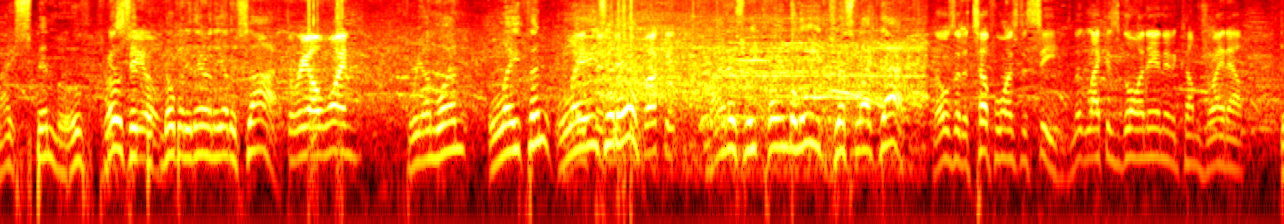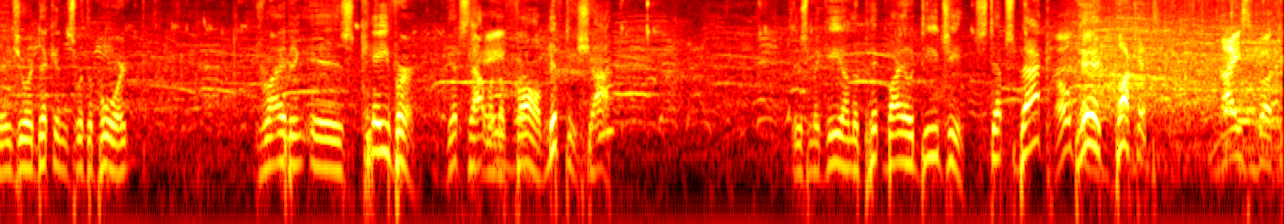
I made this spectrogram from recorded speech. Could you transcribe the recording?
Nice spin move. Throws it, but nobody there on the other side. Three on one. Three on one. Lathon lays Lathon it in. Bucket. Miners reclaim the lead just like that. Those are the tough ones to see. Look like it's going in and it comes right out. Dajour Dickens with the board. Driving is Caver. Gets that one to Caver. fall. Nifty shot. There's Magee on the pick by Odigie. Steps back. Okay. Big bucket. Nice bucket.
